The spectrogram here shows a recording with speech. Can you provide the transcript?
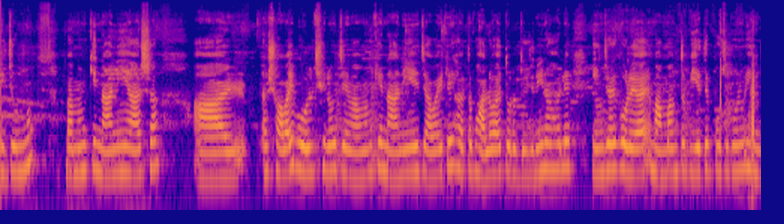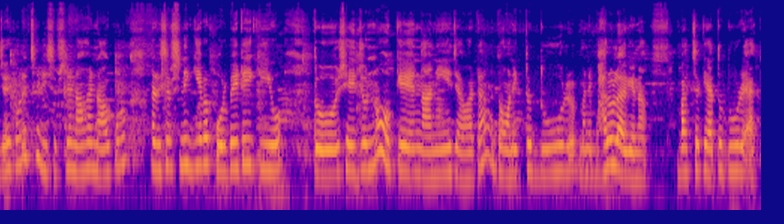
এই জন্য মামামকে না নিয়ে আসা। আর আর সবাই বলছিল যে, মামামকে না নিয়ে যাওয়াটাই হয়তো ভালো হয়, তোরা দুজনেই না হলে এনজয় করে আয়। মামাম তো বিয়েতে প্রচুর পরিমাণে এনজয় করেছে রিসেপশনে না হয় নাও করুক। আর রিসেপশনে গিয়ে বা করবে এটাই কী ও? তো সেই জন্য ওকে না নিয়ে যাওয়াটা তো অনেকটা দূর মানে ভালো লাগে না। বাচ্চাকে এত দূর, এত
